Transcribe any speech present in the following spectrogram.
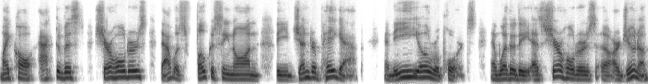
might call activist shareholders. That was focusing on the gender pay gap and the EEO reports and whether the as shareholders uh, Arjuna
